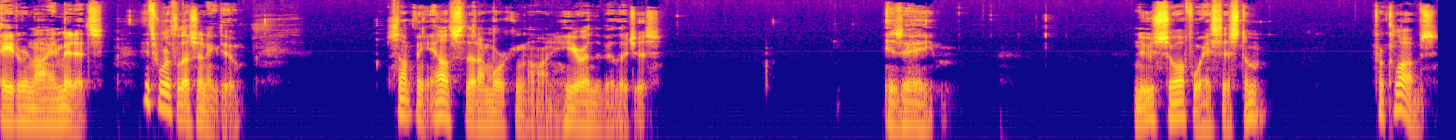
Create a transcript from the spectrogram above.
eight or nine minutes. It's worth listening to. Something else that I'm working on here in the villages is a new software system for clubs.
